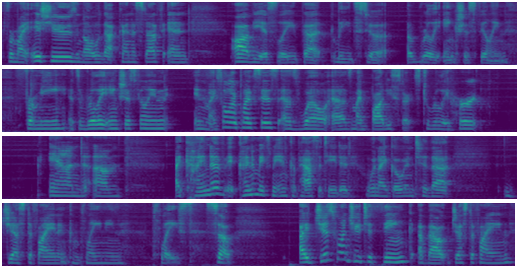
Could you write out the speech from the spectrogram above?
for my issues and all of that kind of stuff. And obviously that leads to a, a really anxious feeling. For me, it's a really anxious feeling in my solar plexus as well as my body starts to really hurt. And um, i kind of it kind of makes me incapacitated when i go into that justifying and complaining place. So i just want you to think about justifying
